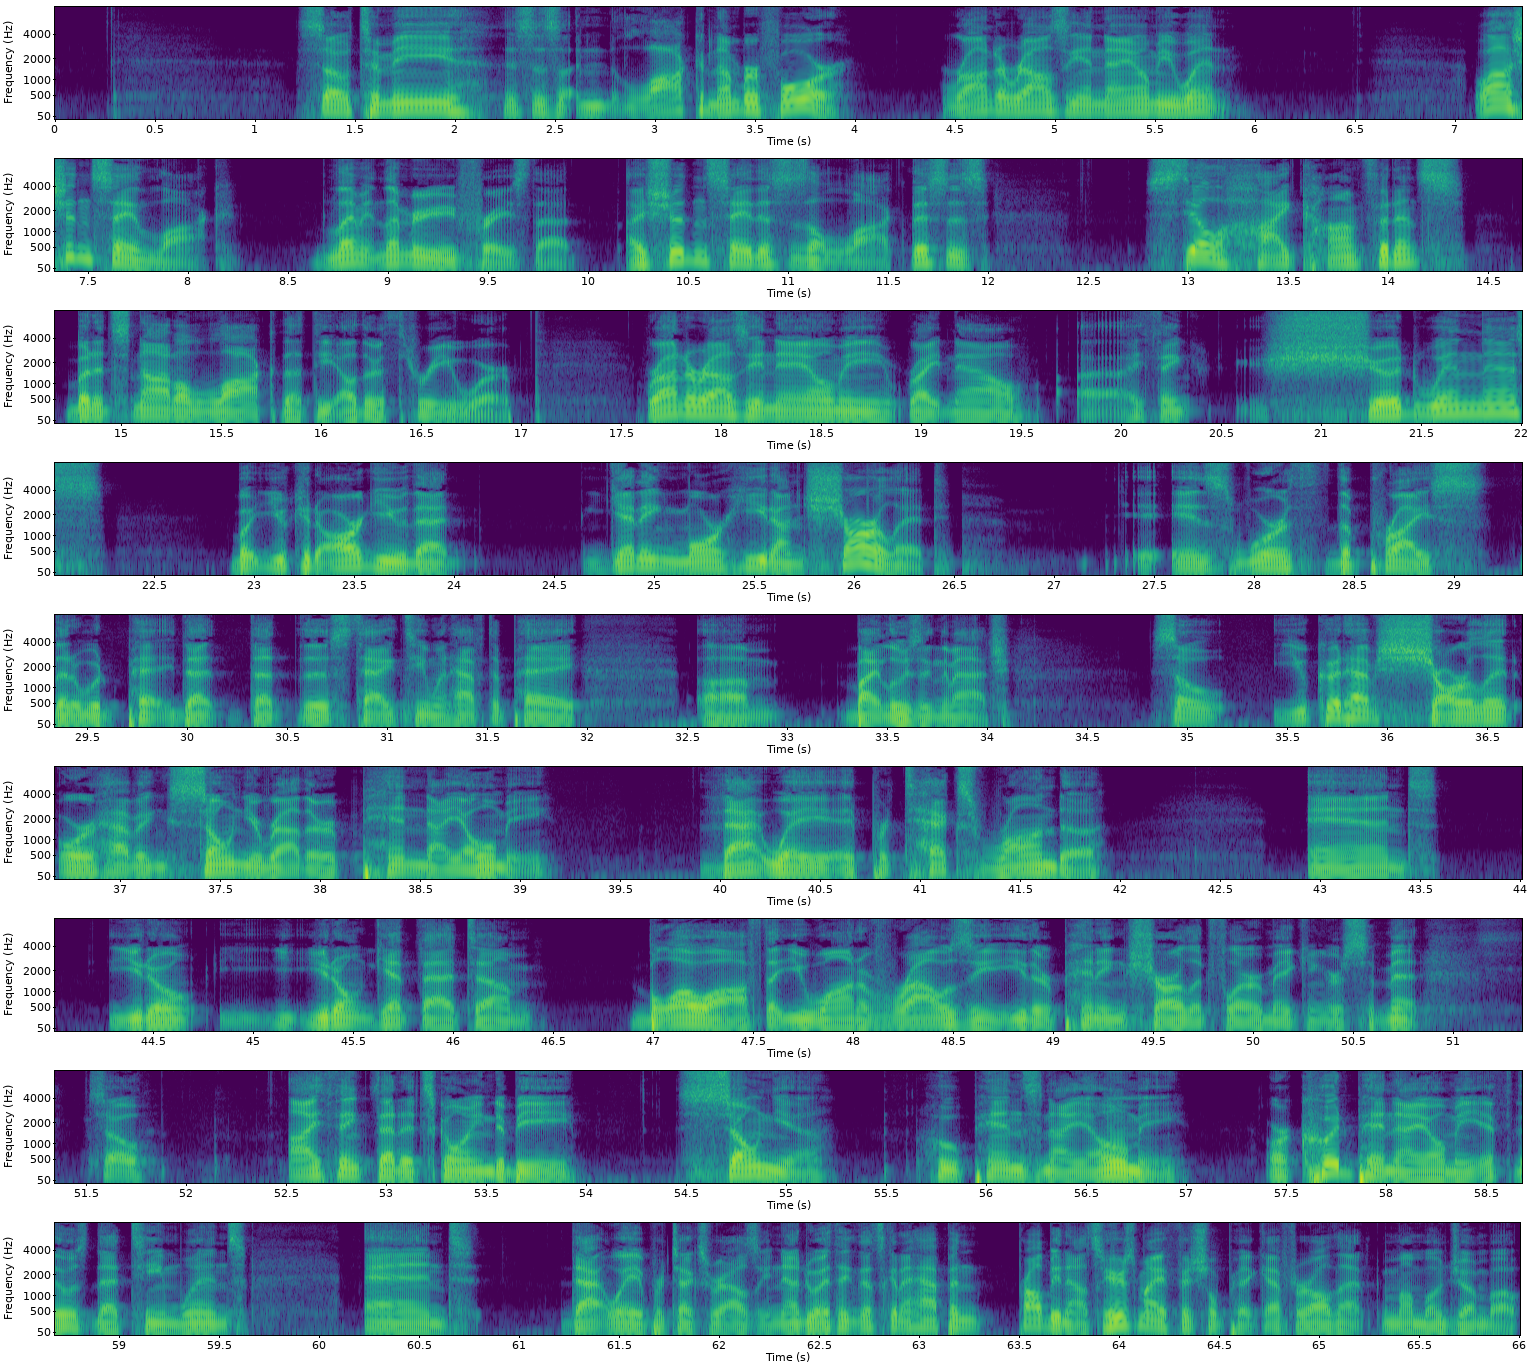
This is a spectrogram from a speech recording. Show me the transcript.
So to me, this is lock number four. Ronda Rousey and Naomi win. Well, I shouldn't say lock. Let me let me rephrase that. I shouldn't say this is a lock. This is still high confidence, but it's not a lock that the other three were. Ronda Rousey and Naomi right now, I think, should win this, but you could argue that getting more heat on Charlotte is worth the price that it would pay that that this tag team would have to pay um, by losing the match. So you could have Charlotte or having Sonya rather pin Naomi. That way, it protects Ronda, and you don't you don't get that um, blow off that you want of Rousey either pinning Charlotte Flair or making her submit. So I think that it's going to be Sonya who pins Naomi or could pin Naomi if those that team wins, and that way it protects Rousey. Now, do I think that's going to happen? Probably not. So here's my official pick after all that mumbo jumbo.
